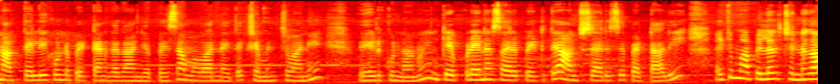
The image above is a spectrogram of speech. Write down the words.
నాకు తెలియకుండా పెట్టాను కదా అని చెప్పేసి అమ్మవారిని అయితే క్షమించమని వేడుకున్నాను. ఇంకెప్పుడైనా సరే పెడితే అంచు శారీసే పెట్టాలి. అయితే మా పిల్లలు చిన్నగా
